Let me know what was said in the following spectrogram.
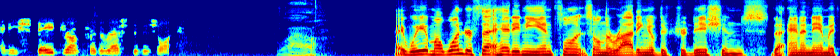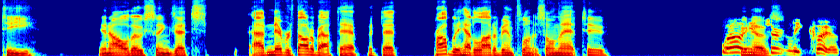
and he stayed drunk for the rest of his life. Wow. Hey, William, I wonder if that had any influence on the writing of the traditions, the anonymity, and all those things. That's I've never thought about that, but that probably had a lot of influence on that too. Well, it certainly could have,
